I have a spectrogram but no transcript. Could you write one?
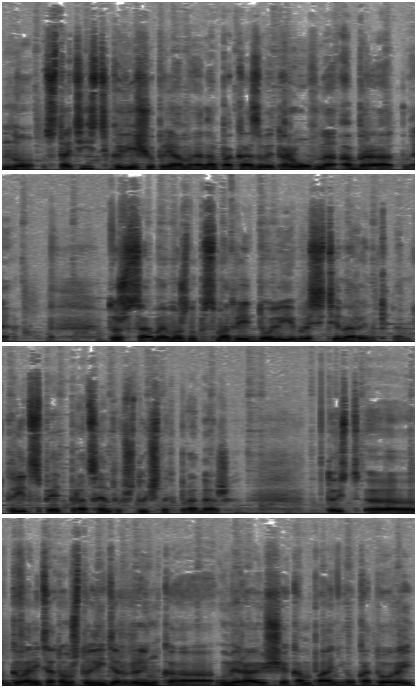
Но статистика вещь упрямая, она показывает ровно обратное. То же самое можно посмотреть долю Евросети на рынке. Там 35% в штучных продажах. То есть э, говорить о том, что лидер рынка умирающая компания, у которой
